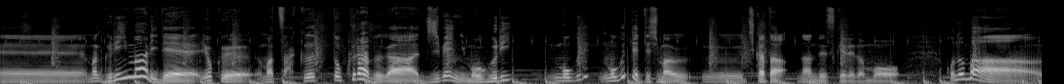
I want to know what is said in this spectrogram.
えー、まあ、グリーン周りでよく、まあ、ザクッとクラブが地面に潜り潜り潜っていってしまう打ち方なんですけれども、このまあ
